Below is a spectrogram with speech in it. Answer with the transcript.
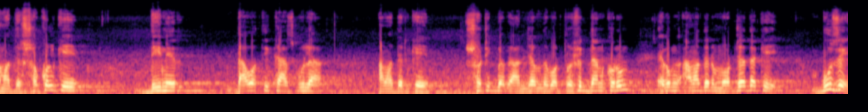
আমাদের সকলকে দিনের দাওয়াতি কাজগুলা আমাদেরকে সঠিকভাবে আঞ্জাম দেওয়ার তৌফিক দান করুন এবং আমাদের মর্যাদাকে বুঝে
